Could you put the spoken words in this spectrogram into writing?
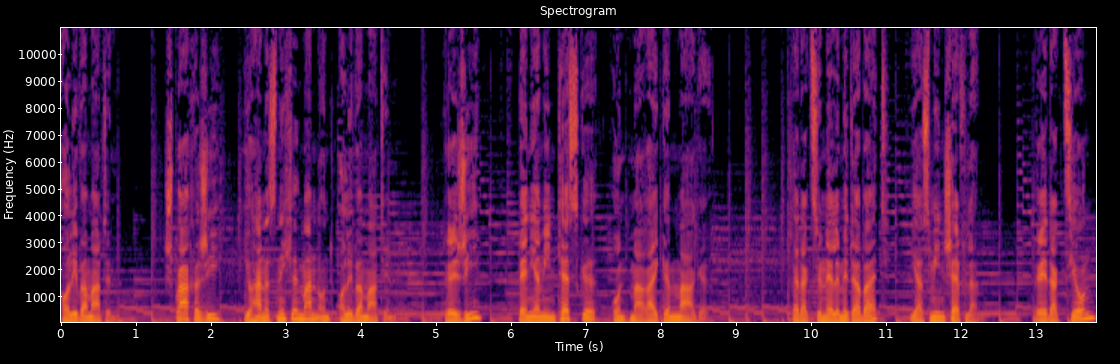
Oliver Martin. Sprachregie Johannes Nichelmann und Oliver Martin. Regie Benjamin Teske und Mareike Mage. Redaktionelle Mitarbeit Jasmin Schäffler. Redaktion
